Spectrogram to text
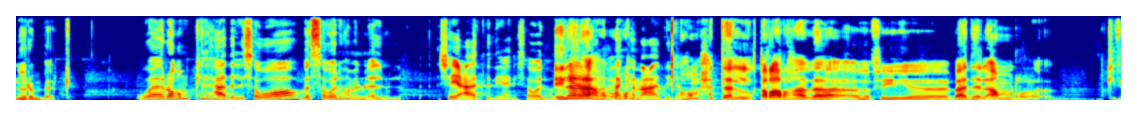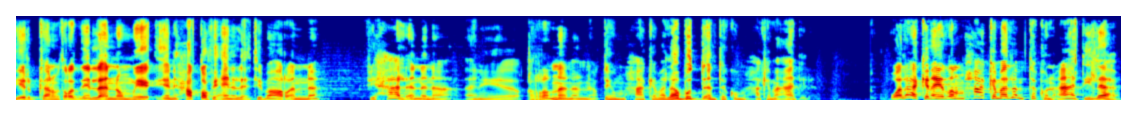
نورنبرغ. ورغم كل هذا اللي سووه بس سووا لهم شيء عادل يعني سووا لهم إيه لا لا، محاكمة عادلة. هم حتى القرار هذا في بادئ الأمر كثير كانوا مترددين لأنهم يعني حطوا في عين الاعتبار إنه في حال أننا يعني قررنا أن نعطيهم محاكمة لابد أن تكون محاكمة عادلة. ولكن أيضا المحاكمة لم تكن عادلة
